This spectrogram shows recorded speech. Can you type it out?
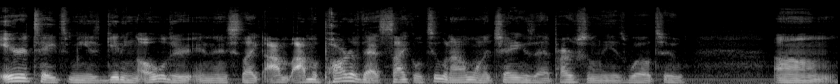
irritates me is getting older and it's like I'm I'm a part of that cycle too and I want to change that personally as well too. Um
